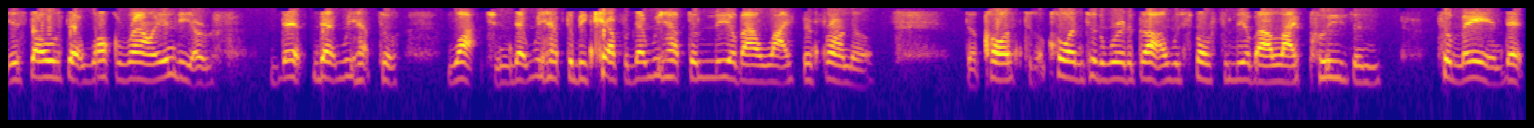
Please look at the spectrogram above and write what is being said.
It's those that walk around in the earth that that we have to watch and that we have to be careful, that we have to live our life in front of. To, according to the word of God, we're supposed to live our life pleasing to man, that,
